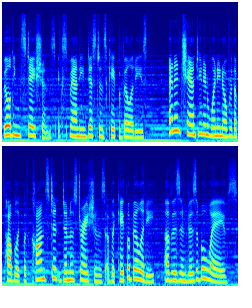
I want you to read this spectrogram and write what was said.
building stations, expanding distance capabilities, and enchanting and winning over the public with constant demonstrations of the capability of his invisible waves.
